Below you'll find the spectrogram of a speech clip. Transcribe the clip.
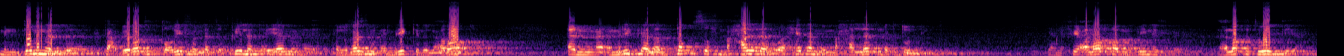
من ضمن التعبيرات الطريفة التي قيلت أيام الغزو الأمريكي للعراق أن أمريكا لم تقصف محلا واحدا من محلات ماكدونالد. يعني في علاقة ما بين علاقة ود يعني.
